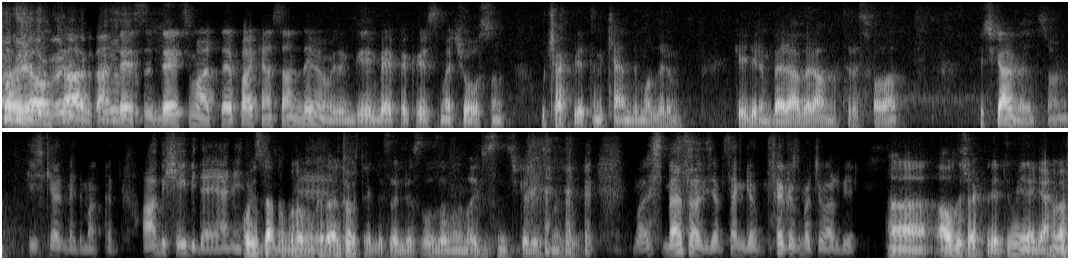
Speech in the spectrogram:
Çok öyle üzülürüm, öyle abi. Ben kırılırım. D, D Smart'ta yaparken sen demiyor muydun? Green Bay Packers maçı olsun. Uçak biletimi kendim alırım. Gelirim beraber anlatırız falan. Hiç gelmedin sonra. Hiç gelmedim hakikaten. Abi şey bir de yani O yüzden de buna bu Ee, kadar dört elle sarılıyorsun. O zamanın acısını çıkarıyorsun acaba. ben sana diyeceğim sen gel Packers maçı var diye. ha, al uçak biletimi yine gelmem.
